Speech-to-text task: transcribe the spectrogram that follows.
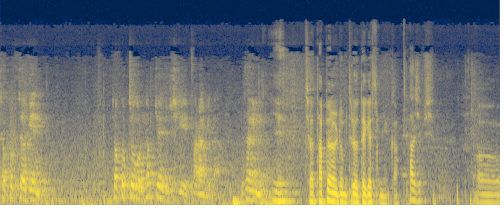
적극적인 적극적으로 협조해 주시기 바랍니다. 이상입니다. 예, 제가 답변을 좀 드려도 되겠습니까? 하십시오. 어,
